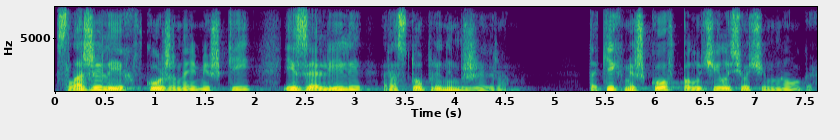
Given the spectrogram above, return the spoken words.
сложили их в кожаные мешки и залили растопленным жиром. Таких мешков получилось очень много.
